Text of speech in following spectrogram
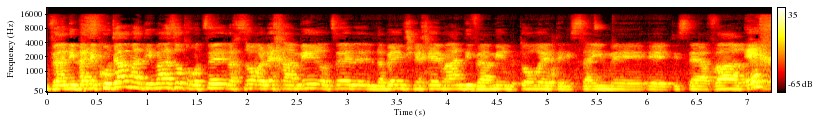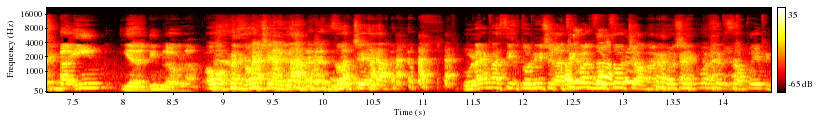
ואני בנקודה המדהימה הזאת רוצה לחזור אליך, אמיר, רוצה לדבר עם שניכם, אנדי ואמיר, בתור אה, טניסאים, אה, אה, טיסי עבר. איך באים ילדים לעולם? או, זאת שאלה, זאת שאלה. אולי מהסרטונים שרצים בקבוצות שם, כמו שמספרים לי.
